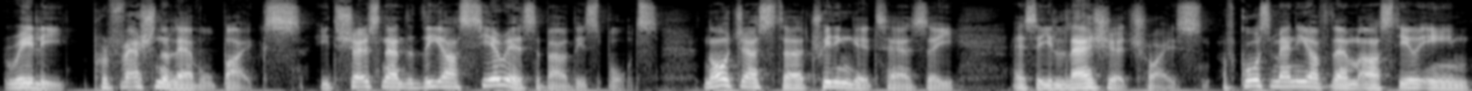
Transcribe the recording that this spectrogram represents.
really professional level bikes. It shows that they are serious about these sports, not just uh, treating it as a as a leisure choice. Of course, many of them are still in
